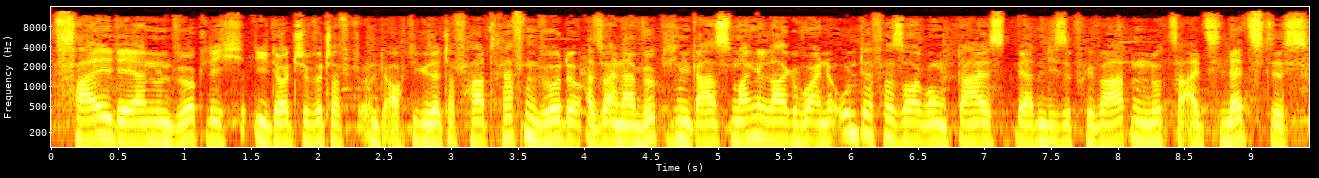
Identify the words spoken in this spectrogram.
Fall, der nun wirklich die deutsche Wirtschaft und auch die Gesellschaft hart treffen würde, also einer wirklichen Gasmangellage, wo eine Unterversorgung da ist, werden diese privaten Nutzer als letztes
